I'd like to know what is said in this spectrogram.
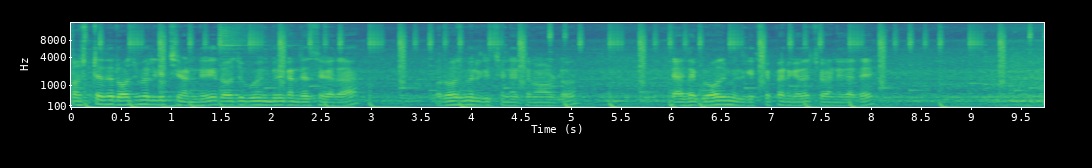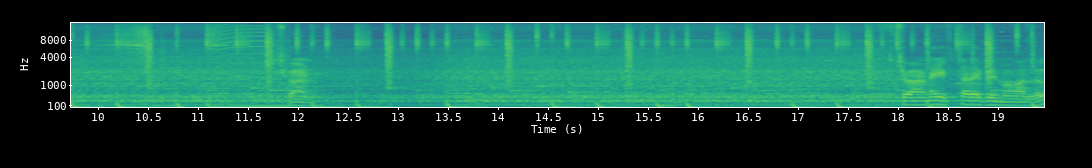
ఫస్ట్ అయితే రోజు మిల్క్ ఇచ్చేయండి. రోజు భూమి మిల్క్ అని తెలుసు కదా. రోజు మిల్క్ ఇచ్చేయండి అయితే మా వాళ్ళు అదే రోజు మిల్క్ చెప్పాను కదా చూడండి ఇది అదే చూడండి. చూడండి ఇఫ్తార్ అయిపోయింది మా వాళ్ళు.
